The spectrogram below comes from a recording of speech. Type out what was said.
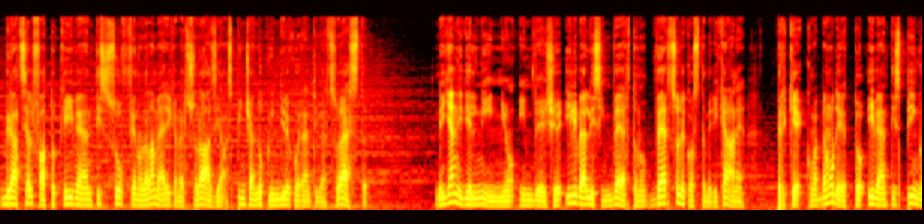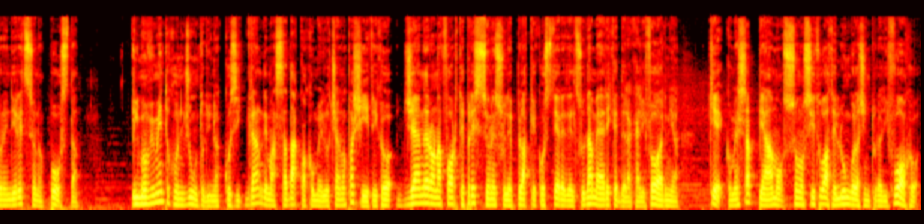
grazie al fatto che i venti soffiano dall'America verso l'Asia, spingendo quindi le correnti verso est. Negli anni di El Niño, invece, i livelli si invertono verso le coste americane, perché, come abbiamo detto, i venti spingono in direzione opposta. Il movimento congiunto di una così grande massa d'acqua come l'Oceano Pacifico genera una forte pressione sulle placche costiere del Sud America e della California, che, come sappiamo, sono situate lungo la cintura di fuoco,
